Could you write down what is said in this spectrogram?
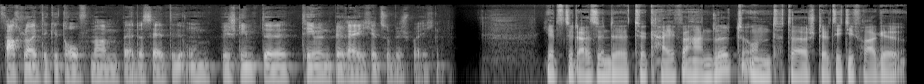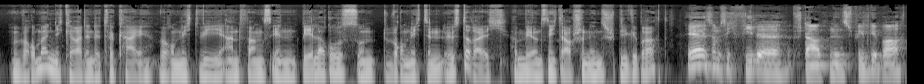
Fachleute getroffen haben bei der Seite, um bestimmte Themenbereiche zu besprechen. Jetzt wird also in der Türkei verhandelt und da stellt sich die Frage, warum eigentlich gerade in der Türkei? Warum nicht wie anfangs in Belarus und warum nicht in Österreich? Haben wir uns nicht auch schon ins Spiel gebracht? Ja, es haben sich viele Staaten ins Spiel gebracht.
